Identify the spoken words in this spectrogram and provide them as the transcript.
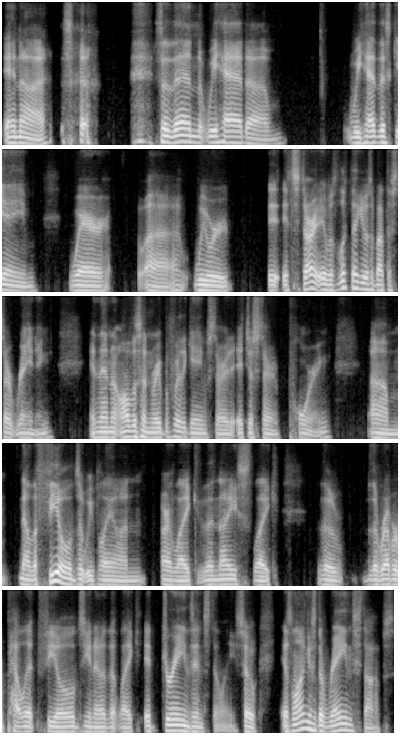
And uh, so, so then we had um, we had this game where uh, we were it, it started. It was looked like it was about to start raining, and then all of a sudden, right before the game started, it just started pouring. Um, now the fields that we play on are like the nice, like the the rubber pellet fields, you know, that like it drains instantly. So as long as the rain stops,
